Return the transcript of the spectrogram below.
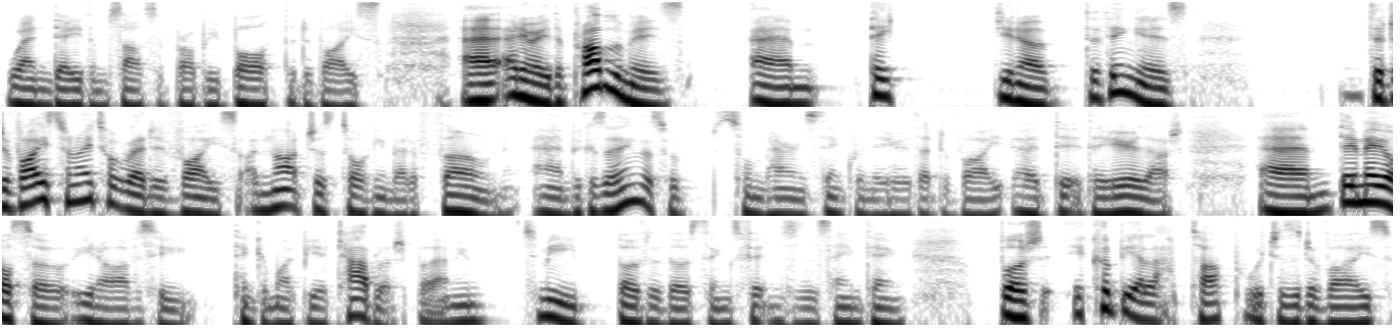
when they themselves have probably bought the device. Uh, anyway the problem is um they you know the thing is the device when i talk about a device i'm not just talking about a phone um, because i think that's what some parents think when they hear that device uh, they, they, hear that. Um, they may also you know obviously think it might be a tablet but i mean to me both of those things fit into the same thing. But it could be a laptop which is a device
